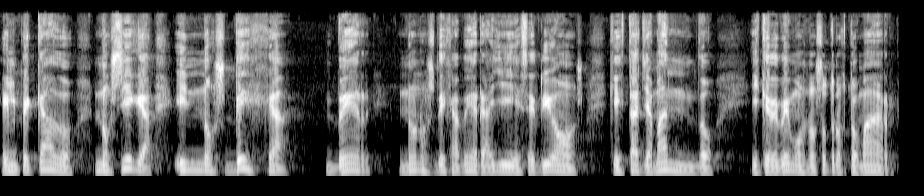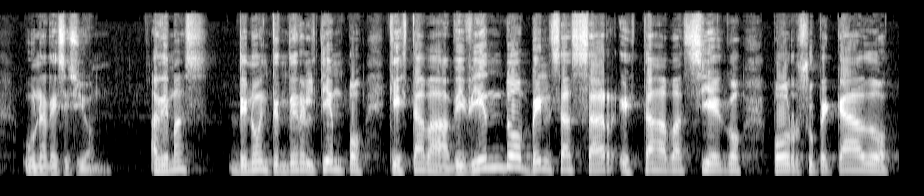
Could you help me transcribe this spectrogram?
el pecado nos ciega y nos deja ver, no nos deja ver allí ese Dios que está llamando y que debemos nosotros tomar una decisión. Además de no entender el tiempo que estaba viviendo, Belsasar estaba ciego por su pecado.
